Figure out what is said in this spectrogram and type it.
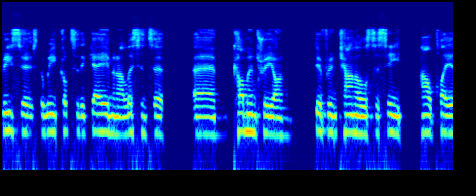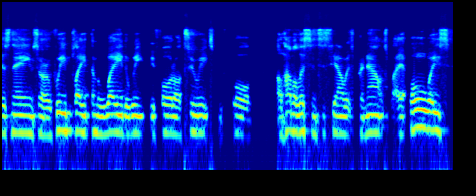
research the week up to the game, and I listen to um, commentary on different channels to see how players' names, or if we played them away the week before or two weeks before, I'll have a listen to see how it's pronounced. But I always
